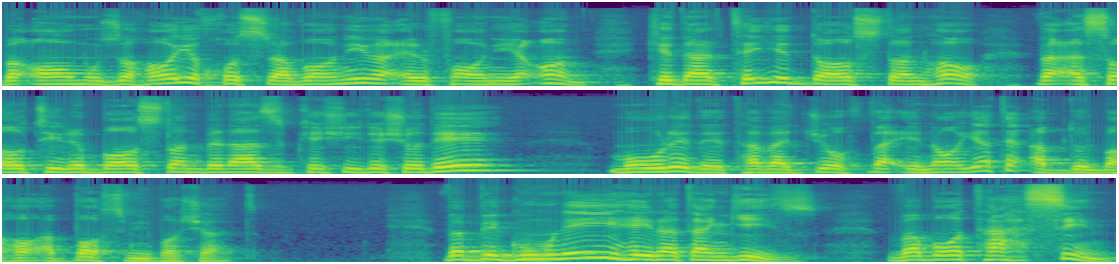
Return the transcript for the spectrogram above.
و آموزه های خسروانی و عرفانی آن که در طی داستانها و اساطیر باستان به نظم کشیده شده مورد توجه و عنایت عبدالبها عباس می باشد. و به گونه حیرت انگیز و با تحسین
